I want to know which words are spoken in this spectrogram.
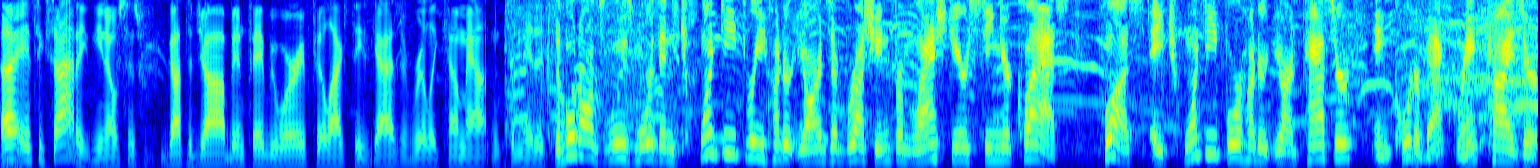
Uh, it's exciting, you know, since we got the job in February, feel like these guys have really come out and committed. The Bulldogs lose more than 2,300 yards of rushing from last year's senior class, plus a 2,400 yard passer and quarterback Grant Kaiser.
